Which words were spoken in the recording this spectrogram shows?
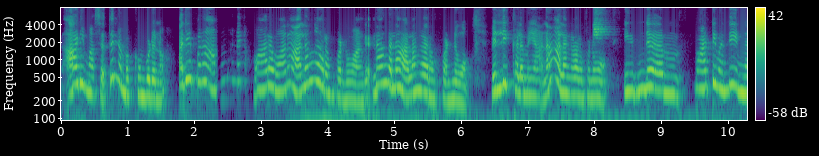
ஆடி மாசத்தை நம்ம கும்பிடணும். அதே போல அம்மனை வாரம் வாரம் அலங்காரம் பண்ணுவாங்க. நாங்கெல்லாம் அலங்காரம் பண்ணுவோம். வெள்ளிக்கிழமையானா அலங்காரம் பண்ணுவோம். இந்த பாட்டி வந்து எங்க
